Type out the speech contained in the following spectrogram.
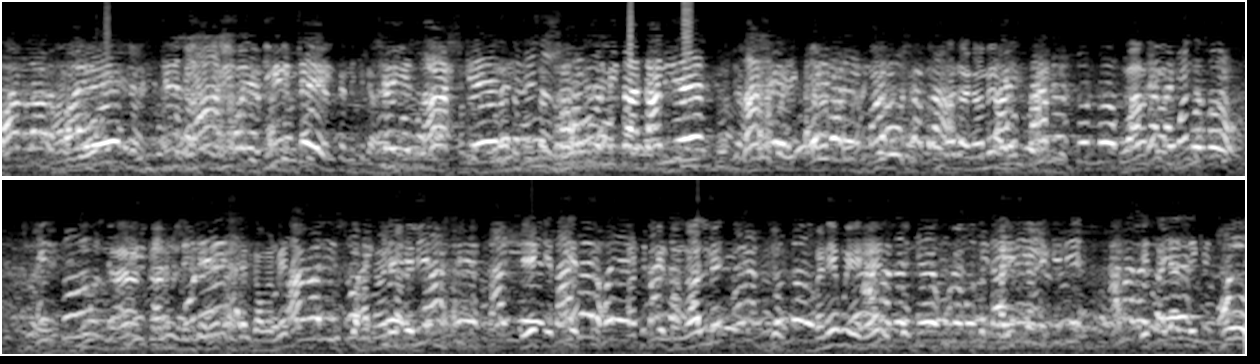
বাংলার বাইরে লাশ হয়ে ফিরছে সেই লাশকে সহমর্মিতা জানিয়ে লাশের পরিবারের মানুষ আমরা তাদের জন্য जो नया कानून लेके सेंट्रल गवर्नमेंट उसको हटाने के लिए एक सर्टिफिकेट बंगाल में जो बने हुए हैं उसको खारिज करने के लिए एस आई आर लेके जो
